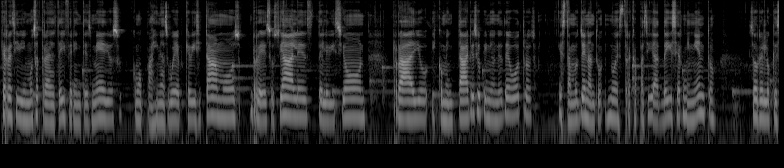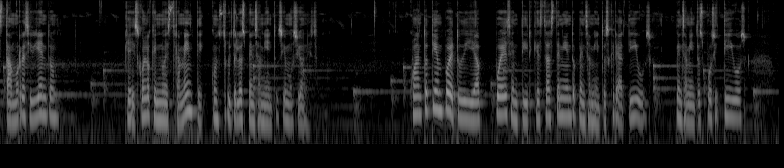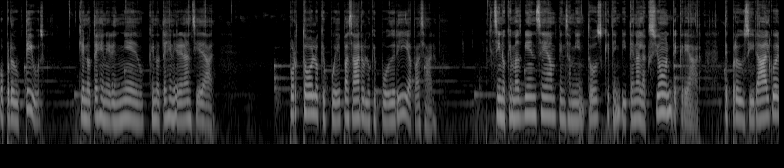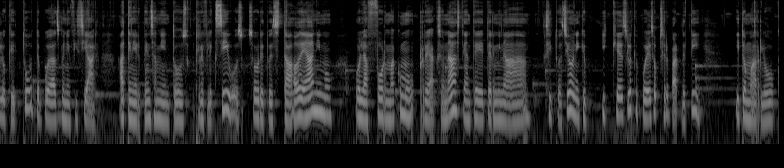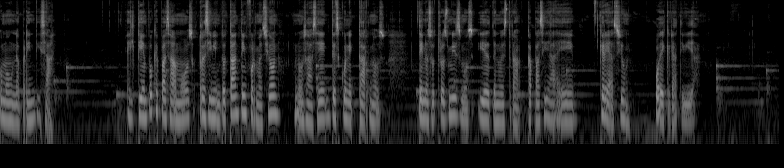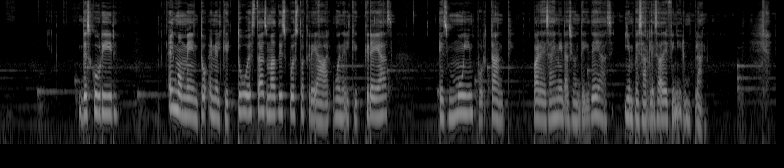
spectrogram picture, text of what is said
que recibimos a través de diferentes medios como páginas web que visitamos, redes sociales, televisión, radio y comentarios y opiniones de otros, estamos llenando nuestra capacidad de discernimiento sobre lo que estamos recibiendo, que es con lo que nuestra mente construye los pensamientos y emociones. ¿Cuánto tiempo de tu día puedes sentir que estás teniendo pensamientos creativos, pensamientos positivos o productivos que no te generen miedo, que no te generen ansiedad por todo lo que puede pasar o lo que podría pasar, sino que más bien sean pensamientos que te inviten a la acción de crear, de producir algo de lo que tú te puedas beneficiar, a tener pensamientos reflexivos sobre tu estado de ánimo o la forma como reaccionaste ante determinada situación y que y qué es lo que puedes observar de ti y tomarlo como un aprendizaje. El tiempo que pasamos recibiendo tanta información nos hace desconectarnos de nosotros mismos y desde nuestra capacidad de creación o de creatividad. Descubrir el momento en el que tú estás más dispuesto a crear o en el que creas es muy importante para esa generación de ideas y empezarles a definir un plan.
